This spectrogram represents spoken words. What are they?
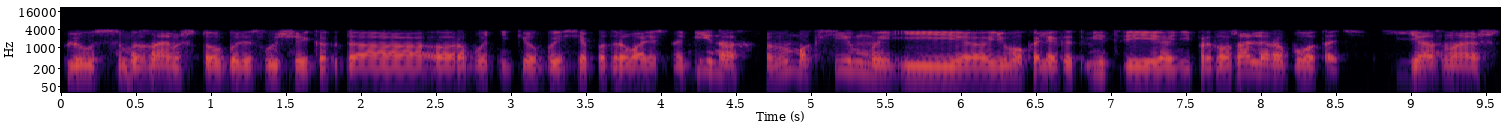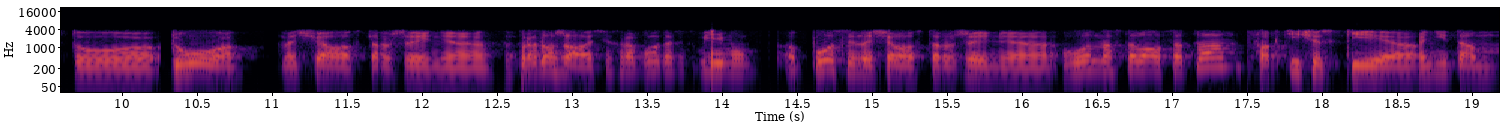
Плюс мы знаем, что были случаи, когда работники ОБСЕ подрывались на минах. Ну, Максим и его коллега Дмитрий, они продолжали работать. Я знаю, что до начала вторжения продолжалась их работа как минимум. После начала вторжения он оставался там. Фактически они там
